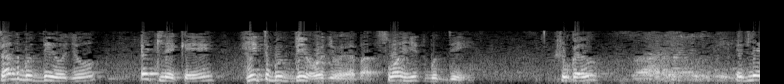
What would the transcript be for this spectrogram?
સદબુદ્ધિ હોજો એટલે કે હિત હોજો એમાં સ્વહિત બુદ્ધિ શું કહ્યું? એટલે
